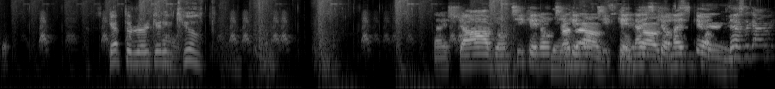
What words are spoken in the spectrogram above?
God. Captain, they're getting killed. Nice job. Don't TK. Don't TK. Don't TK. Nice kill. Nice kill. There's a guy.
